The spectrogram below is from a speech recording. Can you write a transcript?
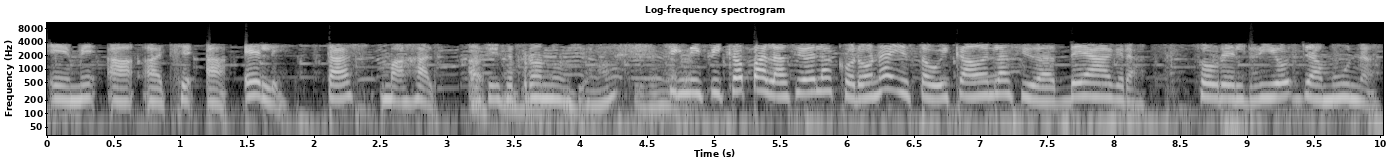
M-A-H-A-L. Taj Mahal, así se pronuncia. Significa Palacio de la Corona y está ubicado en la ciudad de Agra, sobre el río Yamuna.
